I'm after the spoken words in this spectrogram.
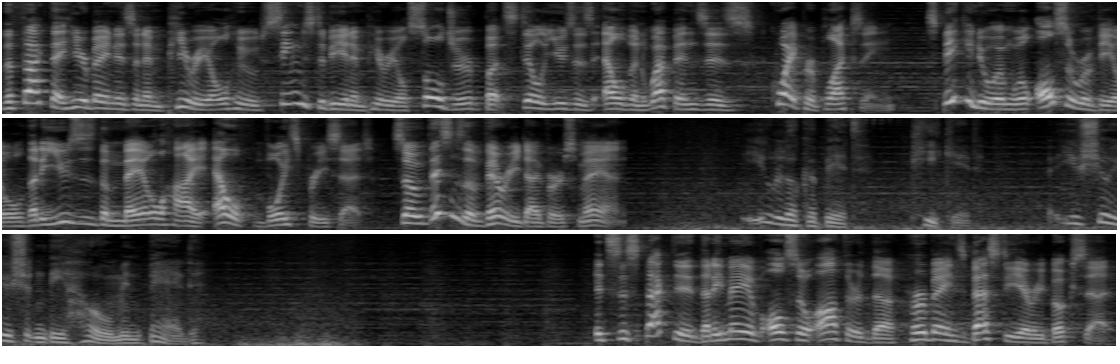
The fact that Heirbane is an Imperial who seems to be an Imperial soldier but still uses elven weapons is quite perplexing. Speaking to him will also reveal that he uses the male high elf voice preset, so this is a very diverse man. You look a bit peaked. You sure you shouldn't be home in bed? It's suspected that he may have also authored the Heirbane's Bestiary book set,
